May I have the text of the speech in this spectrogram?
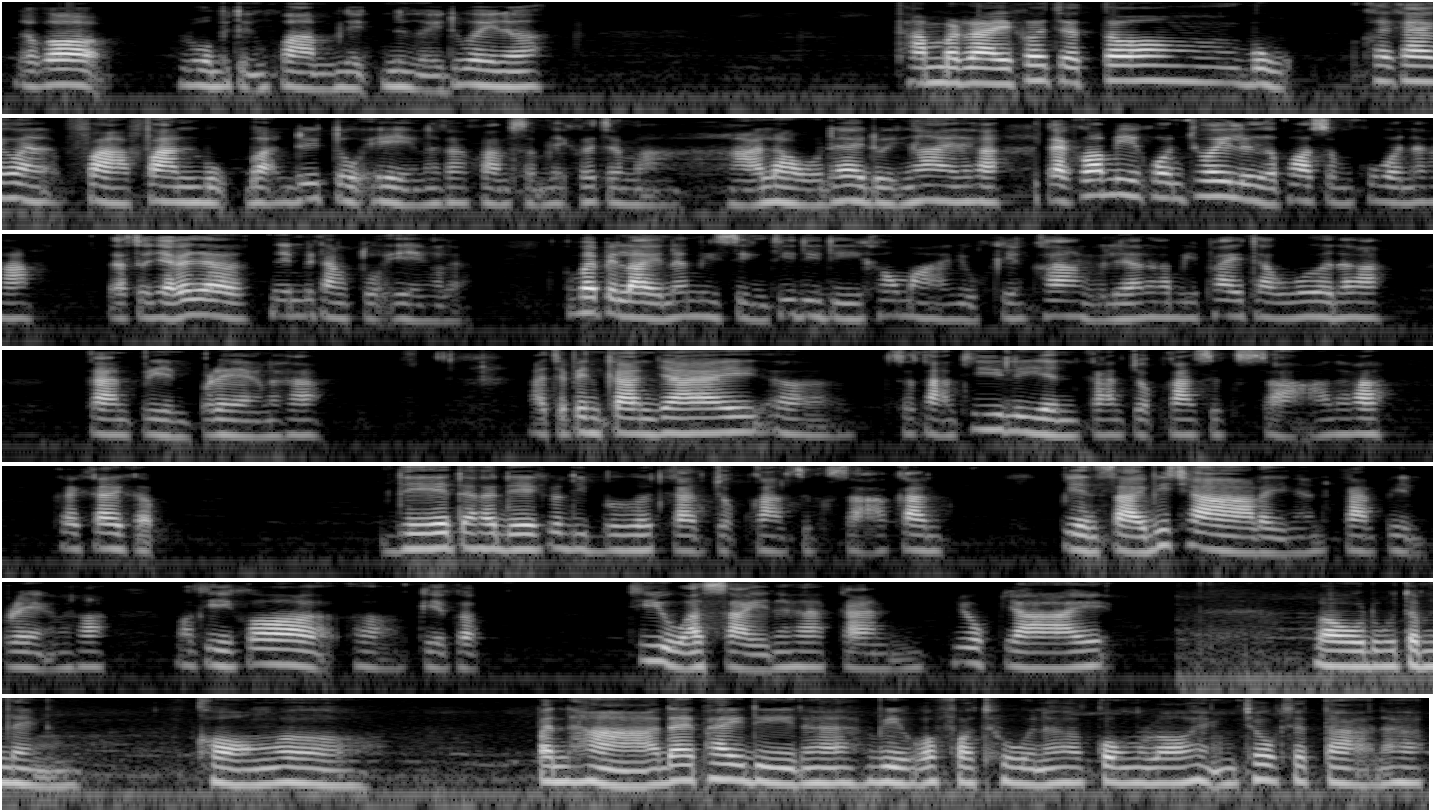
แล้วก็รวมไปถึงความเหน็ดเหนื่อยด้วยเนอะทำอะไรก็จะต้องบุกคล้ายๆว่าฝ่าฟันบุกบันด้วยตัวเองนะคะ ความสำเร็จก็จะมาหาเราได้โดยง่ายนะคะ แต่ก็มีคนช่วยเหลือพอสมควรนะคะ แต่ส่วนใหญ่ก็จะเน้นไปทางตัวเองแหละไม่เป็นไรนะมีสิ่งที่ดีๆ เข้ามาอยู่เคียงข้างอยู่แล้วนะคะมีไพ่ทาวเวอร์นะคะ การเปลี่ยนแปลงนะคะ อาจจะเป็นการย้ายสถานที่เรียนการจบการศึกษานะคะ ใกล้ๆกับเดทนะคะเดทก็รีเบิร์การจบการศึกษาการเปลี่ยนสายวิชาอะไรอย่างนั้นการเปลี่ยนแปลงนะคะ บางทีก็เกี่ยวกับที่อยู่อาศัยนะคะ การโยกย้าย เราดูตำแหน่งของออปัญหาได้ไพ่ดีนะคะ View of Fortune นะคะกงล้อแห่งโชคชะตานะคะ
